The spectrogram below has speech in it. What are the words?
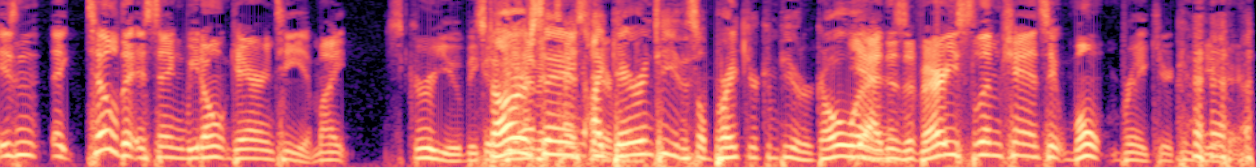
isn't like tilde is saying we don't guarantee it might screw you because Star is saying, I everything." guarantee this will break your computer. Go away. Yeah, there's a very slim chance it won't break your computer.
